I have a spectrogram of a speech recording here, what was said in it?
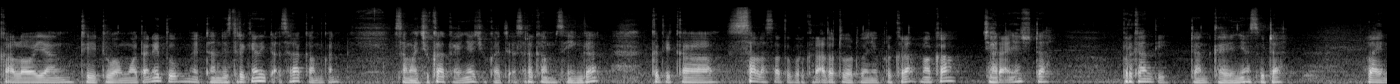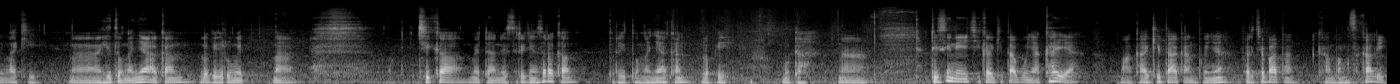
Kalau yang di dua muatan itu medan listriknya tidak seragam kan? Sama juga gayanya juga tidak seragam sehingga ketika salah satu bergerak atau dua-duanya bergerak maka jaraknya sudah berganti dan gayanya sudah lain lagi. Nah hitungannya akan lebih rumit. Nah jika medan listriknya seragam perhitungannya akan lebih mudah. Nah di sini jika kita punya gaya maka kita akan punya percepatan gampang sekali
